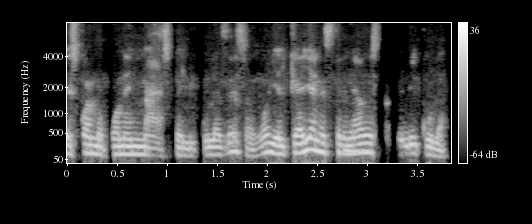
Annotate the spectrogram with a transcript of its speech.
es cuando ponen más películas de esas, ¿no? Y el que hayan estrenado esta película,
